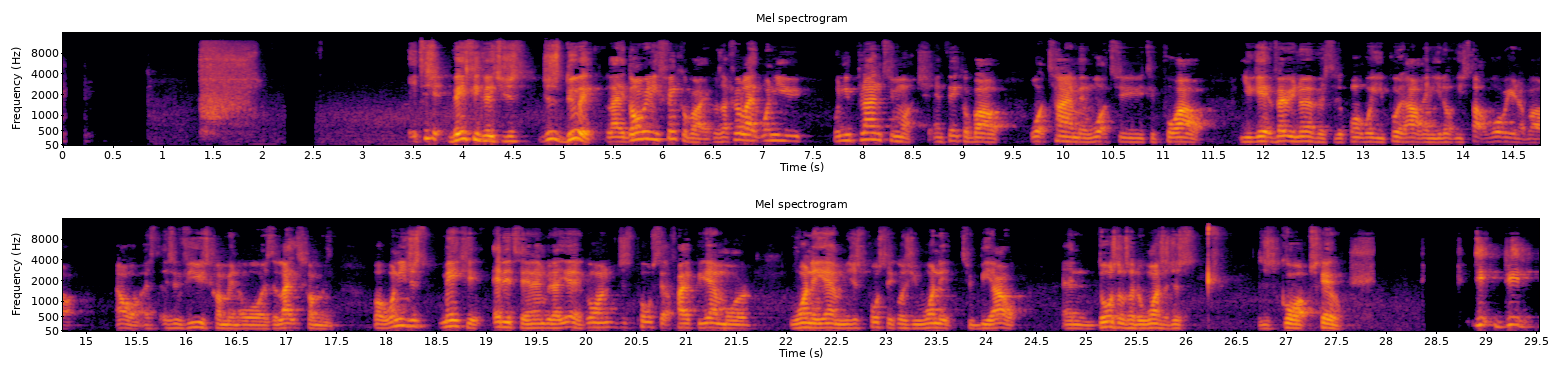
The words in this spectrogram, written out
just- basically to just just do it like don't really think about it because i feel like when you when you plan too much and think about what time and what to to put out you get very nervous to the point where you put it out and you don't you start worrying about oh is, is the views coming or is the likes coming but when you just make it edit it and be like yeah go on just post it at 5 p.m or 1 a.m you just post it because you want it to be out and those ones are the ones that just just go upscale Did, did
